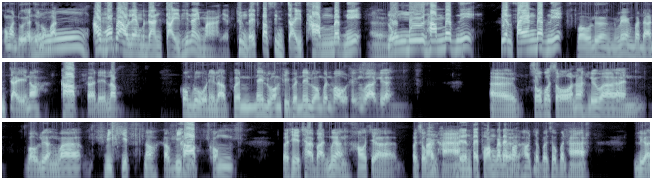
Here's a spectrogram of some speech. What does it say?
ของมันโดยอัตโนมัติโอ้เอาเพราะไปเอาแรงบันดาลใจที่ไหนมาเนี่ย ถึงได้ตัดสินใจทำแบบนี้เออลงมือทำแบบนี้ เปลี่ยนแปลงแบบนี้เว้าเรื่องแรงบันดาลใจเนาะครับก็ได้รับความรู้นี่ล่ะเพิ่นในหลวงที่เพิ่นในหลวงเพิ่นเว้าถึงว่าเรื่อง เอ่อสกสเนาะหรือว่าอันเว้าเรื่องว่าวิกฤตเนาะกับวิคกรัฤบตของ ประเทศชาติบ้านเมืองเฮาจะประสบปัญหาเดินไปพร้อมกันได้เอพ่ออเฮาจะประสบปัญหา เรื่อง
